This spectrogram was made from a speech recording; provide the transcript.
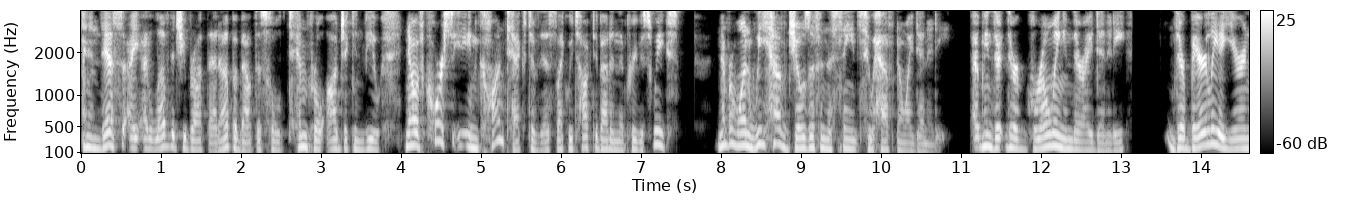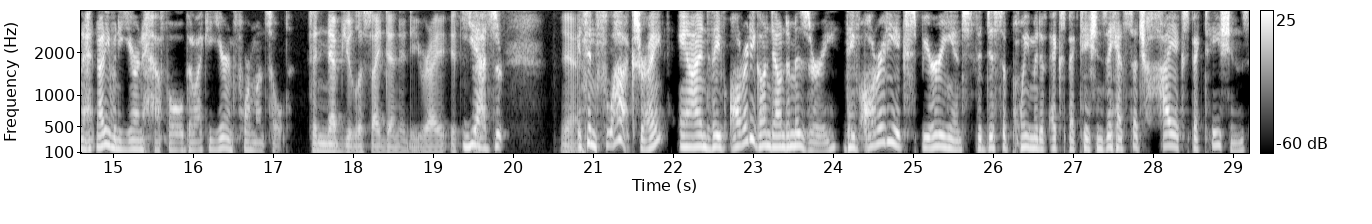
And in this, I, I, love that you brought that up about this whole temporal object in view. Now, of course, in context of this, like we talked about in the previous weeks, number one, we have Joseph and the saints who have no identity. I mean, they're, they're growing in their identity. They're barely a year and a, not even a year and a half old. They're like a year and four months old. It's a nebulous identity, right? It's yeah, this, it's a, yeah. It's in flux, right? And they've already gone down to Missouri. They've already experienced the disappointment of expectations. They had such high expectations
